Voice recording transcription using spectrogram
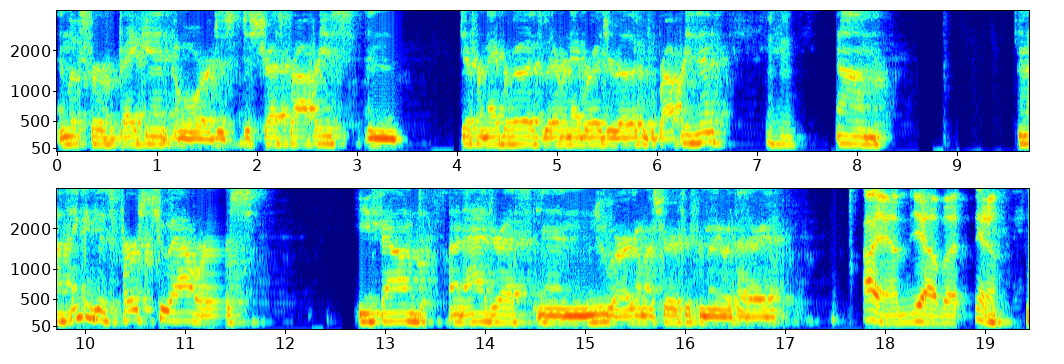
and looks for vacant or just distressed properties in different neighborhoods, whatever neighborhoods you're really looking for properties in. Mm-hmm. Um, and I think in his first two hours, he found an address in Newburg. I'm not sure if you're familiar with that area. I am, yeah, but you know,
